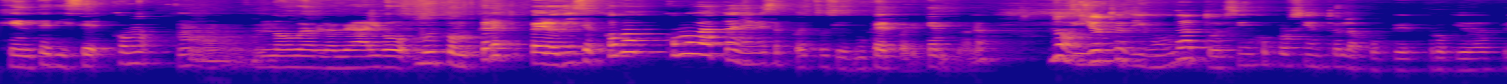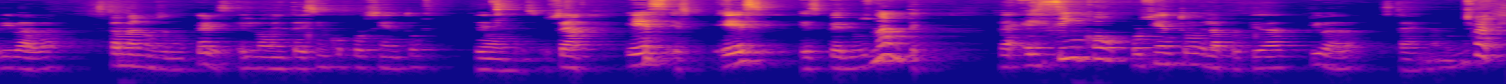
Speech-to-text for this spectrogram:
gente dice, ¿cómo? Mm, No voy a hablar de algo muy concreto, pero dice, ¿cómo, ¿cómo va a tener ese puesto si es mujer, por ejemplo? ¿no? No, y yo te digo un dato, el 5% de la propi- propiedad privada está en manos de mujeres, el 95% de hombres. O sea, es, es, es espeluznante. O sea, el 5% de la propiedad privada está en manos de mujeres.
